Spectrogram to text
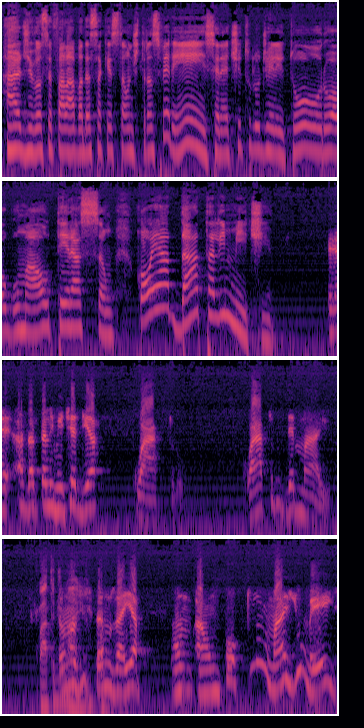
Hard, você falava dessa questão de transferência, né, título de eleitor ou alguma alteração. Qual é a data limite? É, a data limite é dia 4, 4 de maio. 4 de então maio. nós estamos aí há um, há um pouquinho mais de um mês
